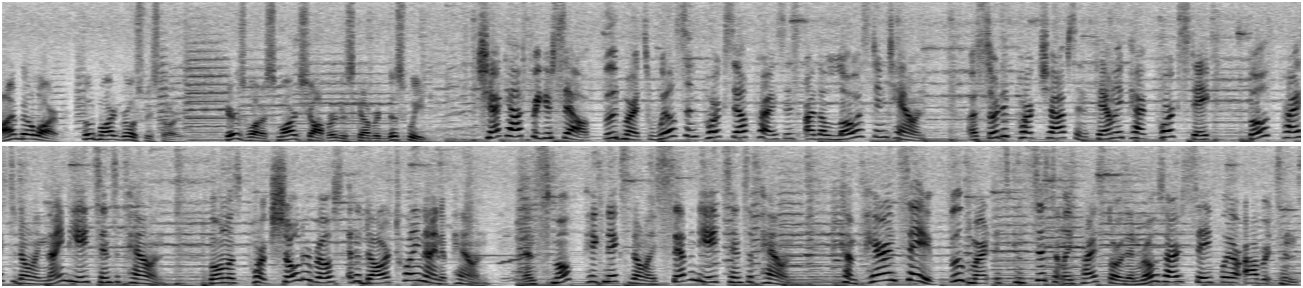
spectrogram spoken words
I'm Bill Arp, Food Mart Grocery store. Here's what a smart shopper discovered this week. Check out for yourself. Food Mart's Wilson pork sale prices are the lowest in town. Assorted pork chops and family pack pork steak, both priced at only 98 cents a pound. Boneless pork shoulder roast at $1.29 a pound. And smoked picnics at only 78 cents a pound. Compare and save. Food Mart is consistently priced lower than Rosauers, Safeway, or Albertsons.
